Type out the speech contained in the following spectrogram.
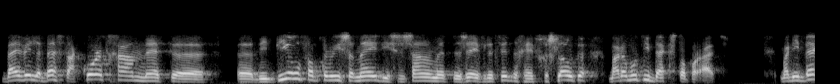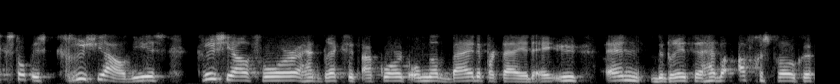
wij willen best akkoord gaan met... Uh, die deal van Theresa May, die ze samen met de 27 heeft gesloten, maar dan moet die backstop eruit. Maar die backstop is cruciaal. Die is cruciaal voor het Brexit-akkoord, omdat beide partijen, de EU en de Britten, hebben afgesproken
